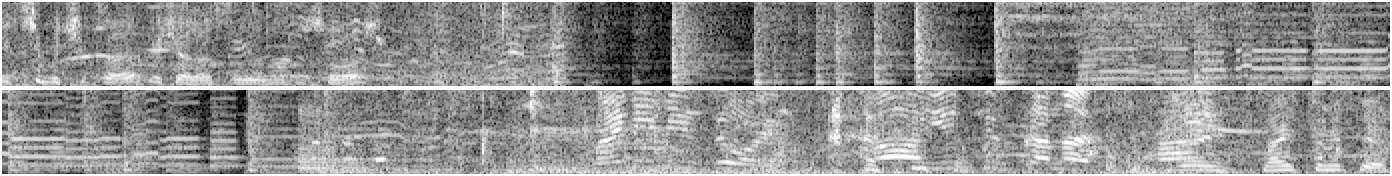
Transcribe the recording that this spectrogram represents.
2,5 ile 3 arasında nüfusu var. My name is Joy. Aa YouTube kanal. Jay, nice to meet you.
